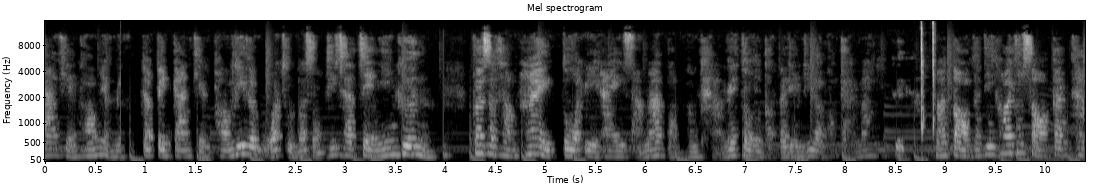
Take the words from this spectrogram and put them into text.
การเขียนพร้อมอย่างนี้จะเป็นการเขียนพร้อมที่ระบุวัตถุประสงค์ที่ชัดเจนยิ่งขึ้นก็จะทำให้ตัว AI สามารถตอบคำถามได้ตรงกับประเด็นที่เราต้องการมากยิ่งขึ้นมาต่อกันที่ข้อที่ 2 กันค่ะ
